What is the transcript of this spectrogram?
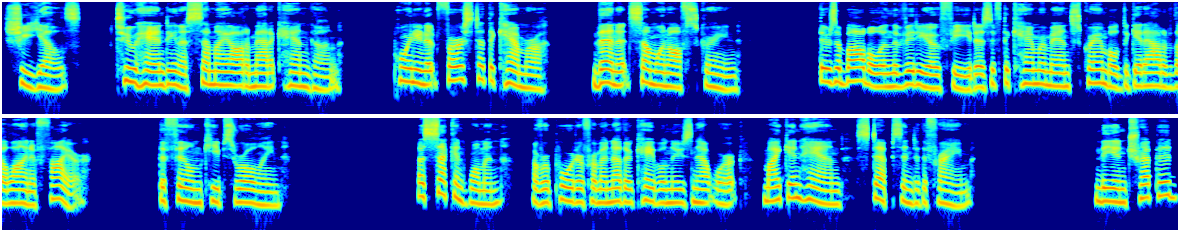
She yells, two handing a semi automatic handgun, pointing it first at the camera, then at someone off screen. There's a bobble in the video feed as if the cameraman scrambled to get out of the line of fire. The film keeps rolling. A second woman, a reporter from another cable news network, mic in hand, steps into the frame. The intrepid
